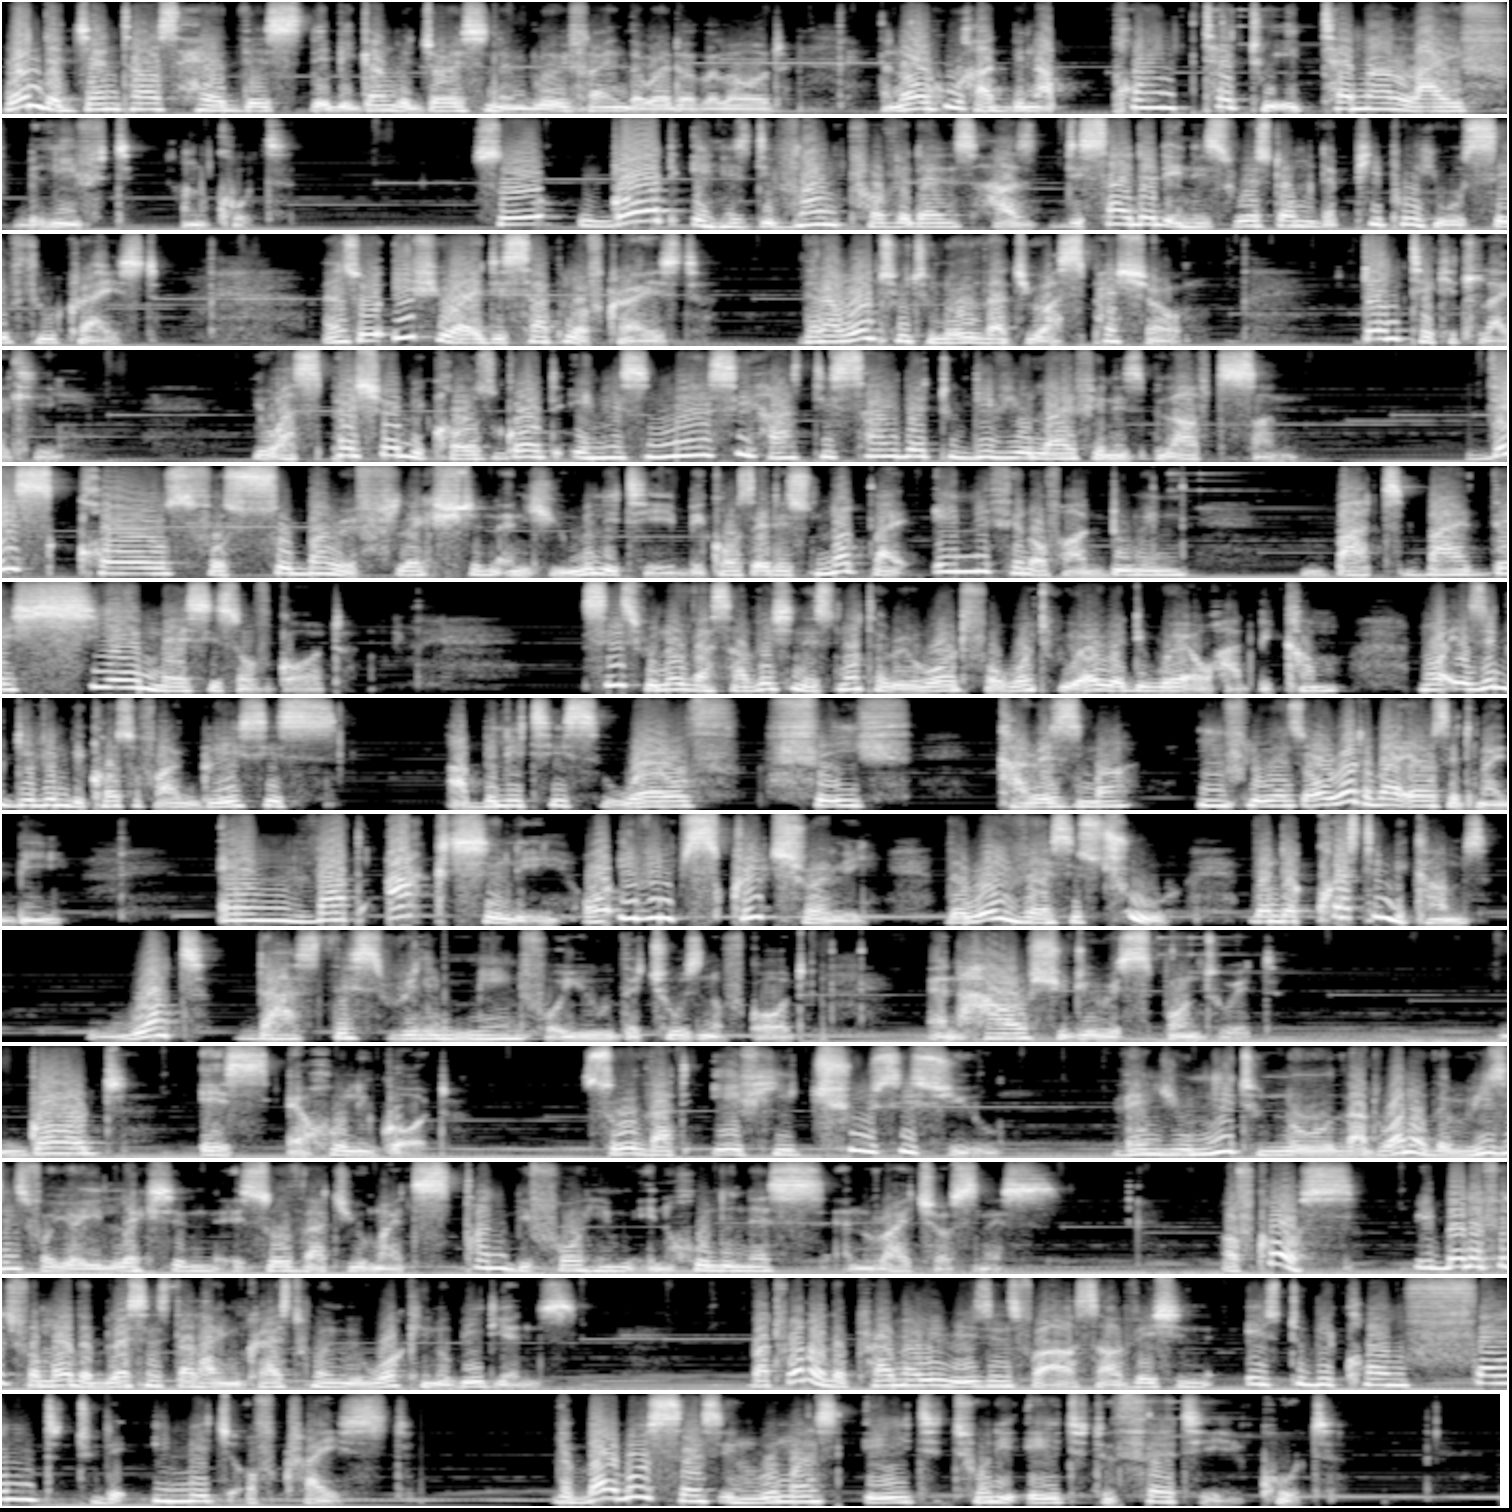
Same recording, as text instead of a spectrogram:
When the Gentiles heard this, they began rejoicing and glorifying the word of the Lord, and all who had been appointed to eternal life believed. Unquote. So God in his divine providence has decided in his wisdom the people he will save through Christ. And so if you are a disciple of Christ, then I want you to know that you are special. Don't take it lightly. You are special because God in his mercy has decided to give you life in his beloved son. This calls for sober reflection and humility because it is not by anything of our doing but by the sheer mercies of God. Since we know that salvation is not a reward for what we already were or had become, nor is it given because of our graces, abilities, wealth, faith, charisma, influence, or whatever else it might be, and that actually, or even scripturally, the reverse is true, then the question becomes, what does this really mean for you, the chosen of God, and how should you respond to it? God is a holy God so that if he chooses you, then you need to know that one of the reasons for your election is so that you might stand before him in holiness and righteousness. Of course, we benefit from all the blessings that are in Christ when we walk in obedience. But one of the primary reasons for our salvation is to be conformed to the image of Christ. The Bible says in Romans 8, 28 to 30, quote,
